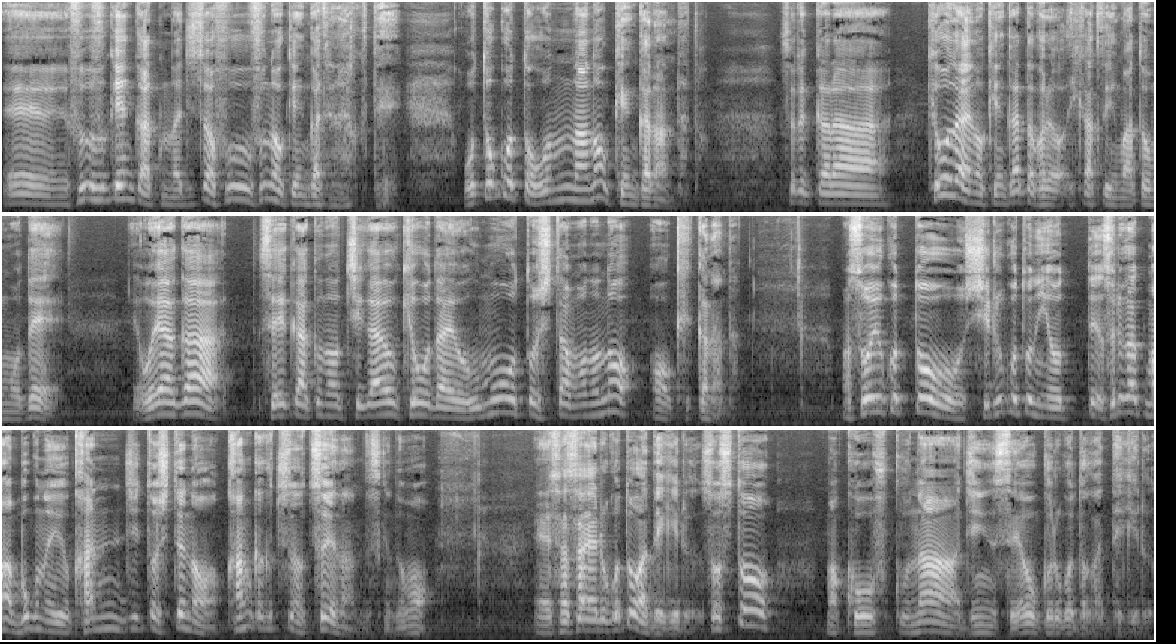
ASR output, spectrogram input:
えー、夫婦喧嘩っていうのは実は夫婦の喧嘩でなくて男と女の喧嘩なんだと。それから兄弟の喧嘩ってこれは比較的まともで親が性格の違う兄弟を産もうとしたものの結果なんだ、まあ、そういうことを知ることによってそれがまあ僕の言う感じとしての感覚としての杖なんですけども、えー、支えることができるそうすると、まあ、幸福な人生を送ることができる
